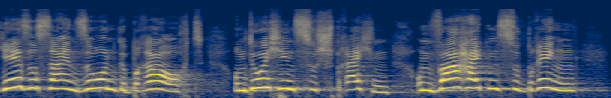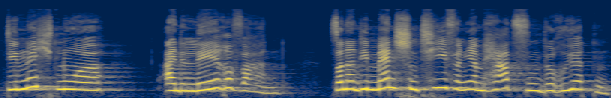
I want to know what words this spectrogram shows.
Jesus, seinen Sohn, gebraucht, um durch ihn zu sprechen, um Wahrheiten zu bringen, die nicht nur eine Lehre waren, sondern die Menschen tief in ihrem Herzen berührten,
